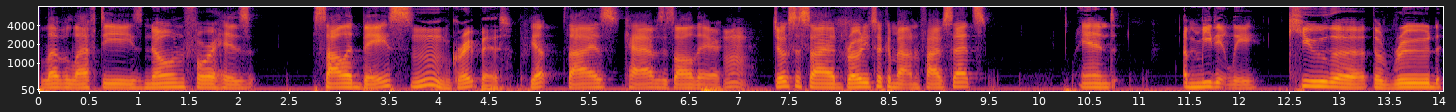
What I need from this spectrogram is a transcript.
love a lefty he's known for his solid base Mm, great base. yep thighs calves it's all there Mm. jokes aside brody took him out in five sets and immediately cue the the ruud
